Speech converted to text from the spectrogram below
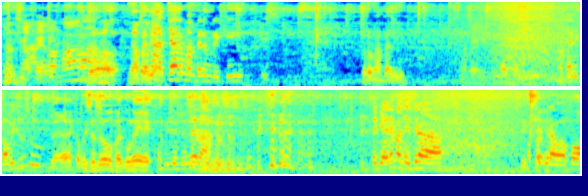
Ngapeli. Ono. Dono ngapeli. Ngapeli ajar mampir mriki. Terus ngapeli. ngapeli. Ngapeli kopi susu. Lah kopi susu bakule. Kopi susune lah. Sejane Mas. Wis, Apa ora apa.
